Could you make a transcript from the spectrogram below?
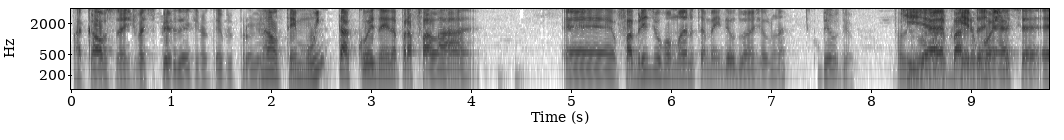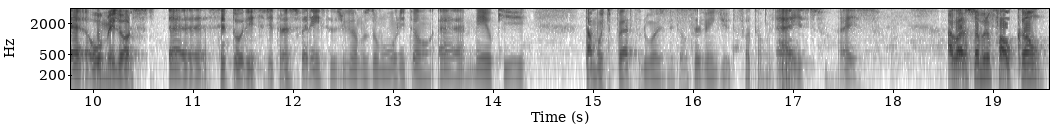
Mas calma, senão a gente vai se perder aqui no tempo do programa. Não, tem muita coisa ainda pra falar. É, o Fabrício Romano também deu do Ângelo, né? Deu, deu. Que Romano, é Quem bastante- não conhece é, é o melhor é, setorista de transferências, digamos, do mundo. Então, é meio que tá muito perto do Ângelo então ser vendido, fatalmente. É isso, é isso. Agora, sobre o Falcão,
